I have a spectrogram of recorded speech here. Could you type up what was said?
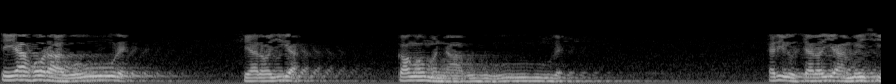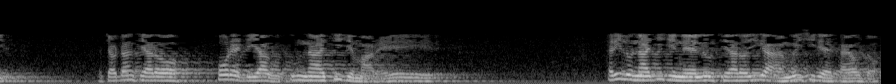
တရားဟောတာကိုတဲ့ဆရာတော်ကြီးကကောင်းကောင်းမနာဘူးတဲ့အဲ့ဒီလိုဆရာတော်ကြီးကအမေးရှိကြောက်တန်းဆရာတော်ဟောတဲ့တရားကိုသူနာကြည့်ကြပါတယ်တဲ့အဲ့ဒီလိုနာကြည့်ကျင်တယ်လို့ဆရာတော်ကြီးကအမေးရှိတဲ့အခါရောက်တော့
